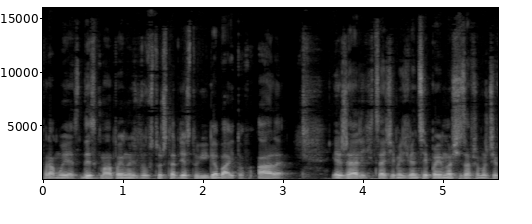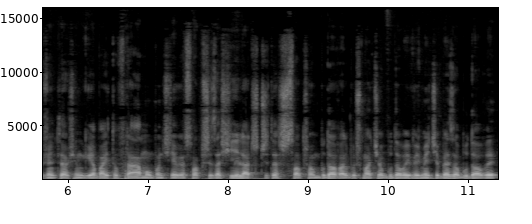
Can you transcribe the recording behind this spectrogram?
RAMu jest. Dysk ma pojemność 240 GB, ale jeżeli chcecie mieć więcej pojemności, zawsze możecie wziąć te 8 GB RAMu, bądź nie wiem, słabszy zasilacz, czy też słabszą budowę, albo już macie obudowę i weźmiecie bez obudowy,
